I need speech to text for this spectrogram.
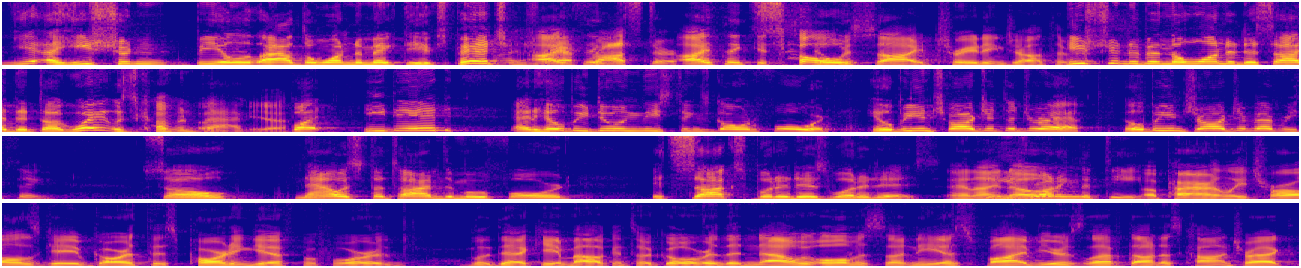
Yeah, he shouldn't be allowed the one to make the expansion I draft think, roster. I think it's So- suicide trading John Tavares. He shouldn't have been the one to decide that Doug Weight was coming back. Uh, yeah. But he did, and he'll be doing these things going forward. He'll be in charge at the draft. He'll be in charge of everything. So now it's the time to move forward. It sucks, but it is what it is. And He's I know running the team. Apparently, Charles gave Garth this parting gift before Ledecky and Malkin took over. That now all of a sudden he has five years left on his contract.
